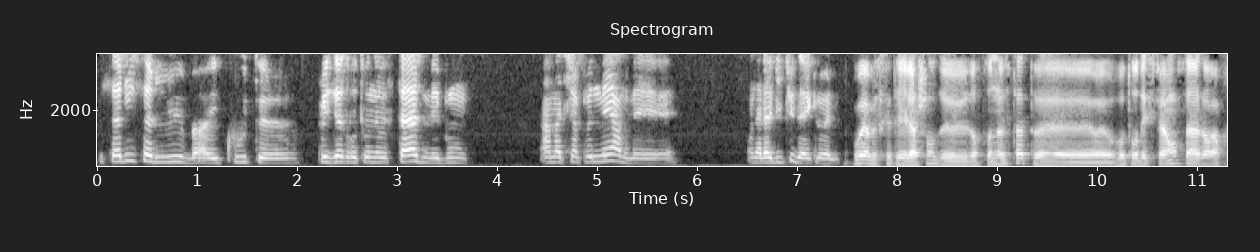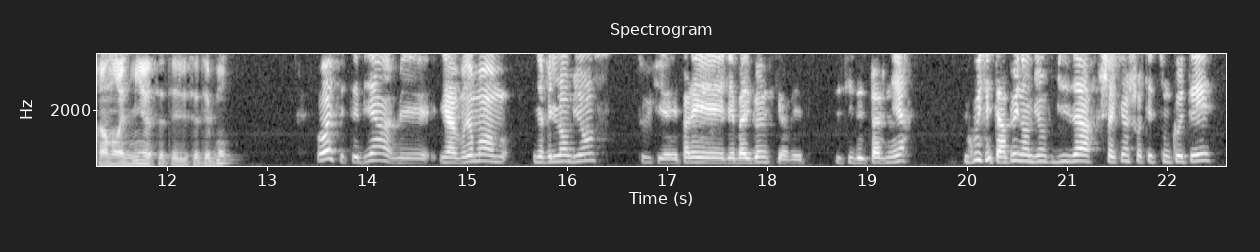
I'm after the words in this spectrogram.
Salut, salut. Bah écoute, euh, plaisir de retourner au stade, mais bon, un match un peu de merde, mais on a l'habitude avec l'OL. Ouais, parce que t'as eu la chance de, de retourner au stade, toi. Euh, retour d'expérience là, alors après un an et demi, c'était c'était bon? Ouais, c'était bien, mais il y a vraiment, il y avait de l'ambiance, sauf qu'il y avait pas les, les bad guns qui avaient décidé de pas venir. Du coup, c'était un peu une ambiance bizarre. Chacun chantait de son côté,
